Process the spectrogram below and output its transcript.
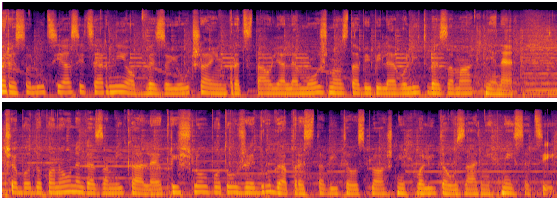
Resolucija sicer ni obvezujoča in predstavlja le možnost, da bi bile volitve zamaknjene. Če bo do ponovnega zamika le prišlo, bo to že druga predstavitev splošnih volitev v zadnjih mesecih.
